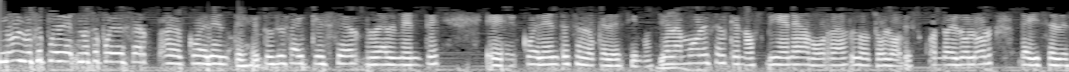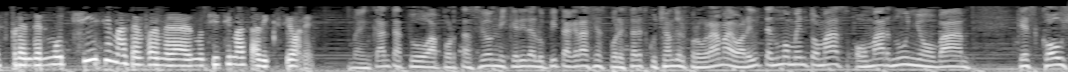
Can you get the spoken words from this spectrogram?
no no se puede no se puede ser eh, coherente. Entonces hay que ser realmente eh, coherentes en lo que decimos. Y el amor es el que nos viene a borrar los dolores. Cuando hay dolor de ahí se desprenden muchísimas enfermedades muchísimas adicciones me encanta tu aportación, mi querida Lupita. Gracias por estar escuchando el programa. Ahorita en un momento más, Omar Nuño va, que es coach,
